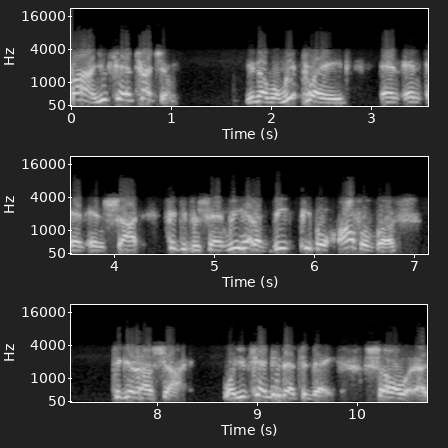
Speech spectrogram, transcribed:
fine. You can't touch them. You know, when we played and and and, and shot 50%, we had to beat people off of us to get our shot. Well, you can't do that today. So uh,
